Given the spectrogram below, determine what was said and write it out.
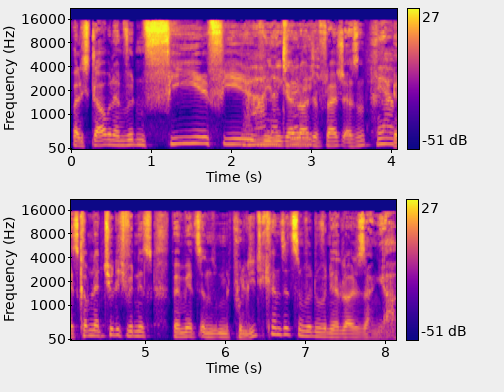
weil ich glaube, dann würden viel, viel Ja, weniger natürlich. Leute Fleisch essen. Ja. Jetzt kommen natürlich, wenn jetzt, wenn wir jetzt in, mit Politikern sitzen würden, würden ja Leute sagen, ja,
